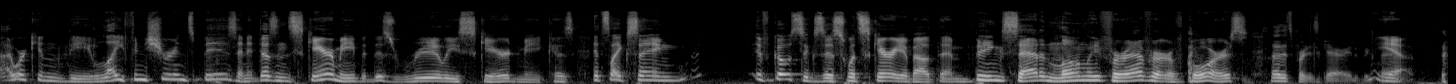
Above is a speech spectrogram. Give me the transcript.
I work in the life insurance biz, and it doesn't scare me, but this really scared me because it's like saying, if ghosts exist, what's scary about them? Being sad and lonely forever, of course. That is pretty scary to be fair. Yeah.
